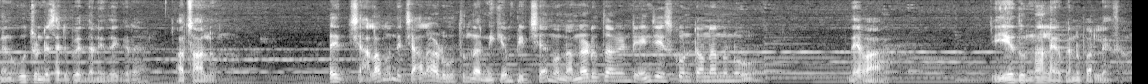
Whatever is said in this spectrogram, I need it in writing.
నేను కూర్చుంటే సరిపోద్దా నీ దగ్గర? ఆ చాలు. అదే చాలామంది చాలా అడుగుతున్నారు. నీకేం పిచ్చా? నువ్వు నన్ను అడుగుతావేంటి? ఏం చేసుకుంటావు నన్ను నువ్వు? దేవా ఏది ఉన్నా లేకపోయినా పర్లేదు.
